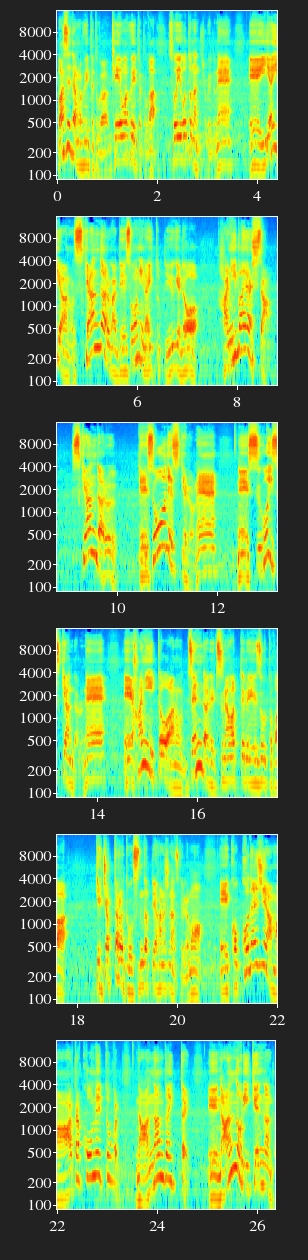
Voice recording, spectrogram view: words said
早稲田が増えたとか、慶応が増えたとか、そういうことなんでしょうけどね。えー、いやいや、あの、スキャンダルが出そうにない人って言うけど、埴林さん、スキャンダル出そうですけどね。ねすごいスキャンダルね。えー、ハニーとあの全裸で繋がってる映像とか出ちゃったらどうすんだっていう話なんですけれども、えー、国交大臣はまた公明党から。何なんだ一体、えー、何の利権なんだ。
